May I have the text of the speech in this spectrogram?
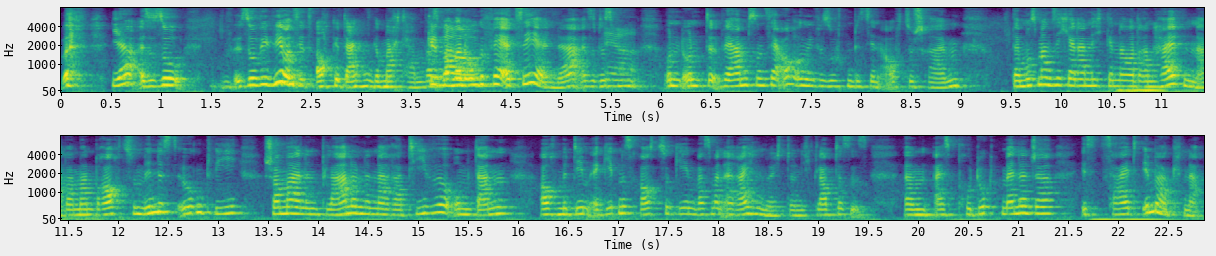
ja, also so, so wie wir uns jetzt auch Gedanken gemacht haben, was genau. wir ungefähr erzählen? Ne? Also das, ja. und, und wir haben es uns ja auch irgendwie versucht, ein bisschen aufzuschreiben. Da muss man sich ja dann nicht genau dran halten, aber man braucht zumindest irgendwie schon mal einen Plan und eine Narrative, um dann auch mit dem Ergebnis rauszugehen, was man erreichen möchte. Und ich glaube, das ist ähm, als Produktmanager ist Zeit immer knapp.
